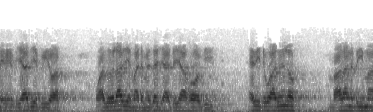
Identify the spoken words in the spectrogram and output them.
နေပြီးဘုရားဖြစ်ပြီးတော့ ဝါဇိုလာကြီးမှာဓမ္မစကြာတရားဟောပြီးအဲဒီတဝါတွင်လုံးဗာရာဏသီမှာ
